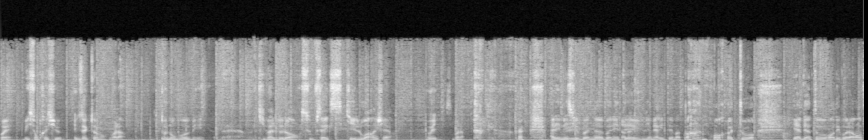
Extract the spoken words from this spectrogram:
Ouais, mais ils sont précieux. Exactement. Voilà. Peu nombreux, mais euh, qui valent de l'or. Vous savez que ce qui est Loire est cher. Oui. Voilà. Allez messieurs, bonne, bon été. Bien mérité maintenant. Bon retour. Et à bientôt. Rendez-vous à la rentrée.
